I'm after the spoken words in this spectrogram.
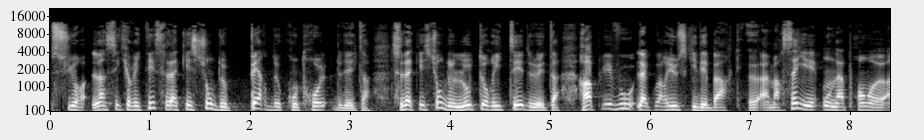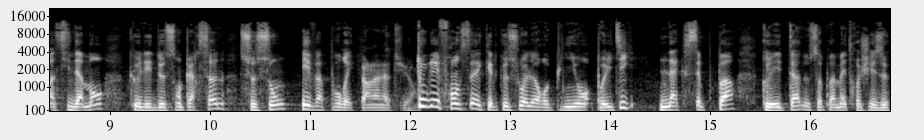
sur l'insécurité, c'est la question de perte de contrôle de l'État. C'est la question de l'autorité de l'État. Rappelez-vous l'Aquarius qui débarque euh, à Marseille et on apprend euh, incidemment que les 200 personnes se sont évaporées. Dans la nature. Tous les Français, quelle que soit leur opinion politique, n'acceptent pas que l'État ne soit pas maître chez eux.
